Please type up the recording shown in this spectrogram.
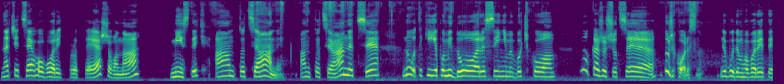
Значить, це говорить про те, що вона містить антоціани. Антоціани це ну, такі є помідори з синіми бочком. Ну, кажуть, що це дуже корисно. Не будемо говорити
